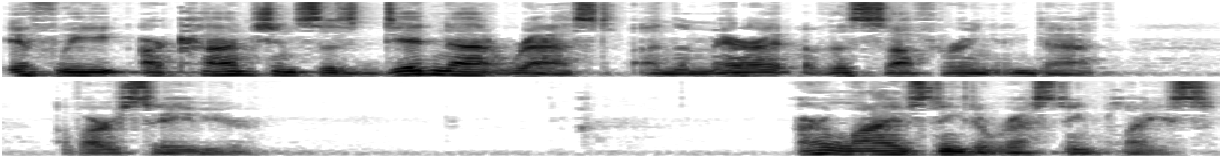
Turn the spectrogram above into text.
if we our consciences did not rest on the merit of the suffering and death of our Savior. Our lives need a resting place.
